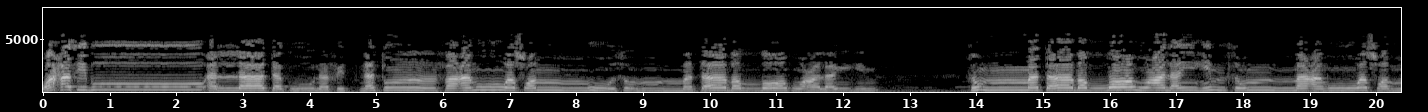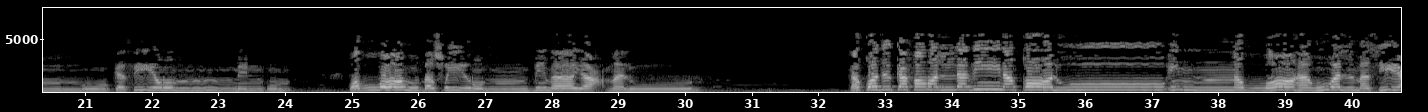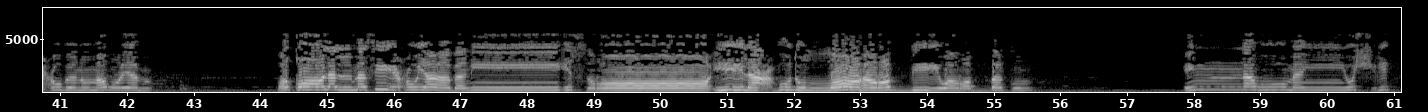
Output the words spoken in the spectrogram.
وَحَسِبُوا أَلَّا تَكُونَ فِتْنَةٌ فَعَمُوا وَصَمُّوا ثُمَّ تَابَ اللَّهُ عَلَيْهِمْ ثُمَّ تَابَ اللَّهُ عَلَيْهِمْ ثُمَّ عَمُوا وَصَمُّوا كَثِيرٌ مِنْهُمْ وَاللَّهُ بَصِيرٌ بِمَا يَعْمَلُونَ لَقَدْ كَفَرَ الَّذِينَ قَالُوا إِنَّ اللَّهَ هُوَ الْمَسِيحُ ابْنُ مَرْيَمَ. وَقَالَ الْمَسِيحُ يَا بَنِي إِسْرَائِيلَ اعْبُدُوا اللَّهَ رَبِّي وَرَبَّكُمْ. إِنَّهُ مَن يُشْرِكْ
